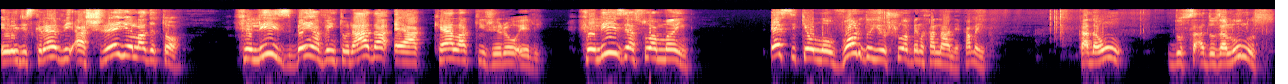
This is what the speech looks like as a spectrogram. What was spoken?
ele descreve Ashrei Yoladeto. Feliz, bem-aventurada é aquela que gerou ele. Feliz é a sua mãe. Esse que é o louvor do Yoshua ben Hanania. Calma aí. Cada um dos, dos alunos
